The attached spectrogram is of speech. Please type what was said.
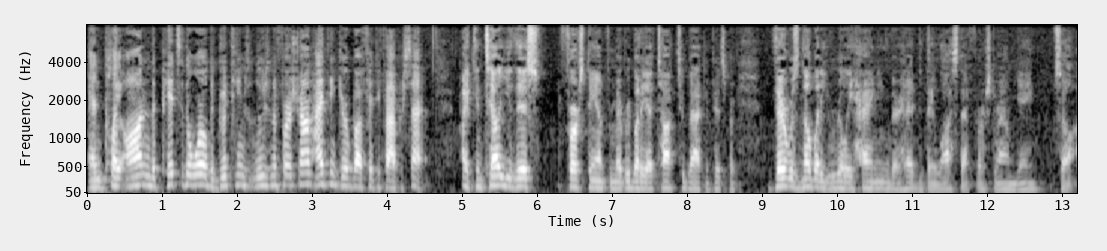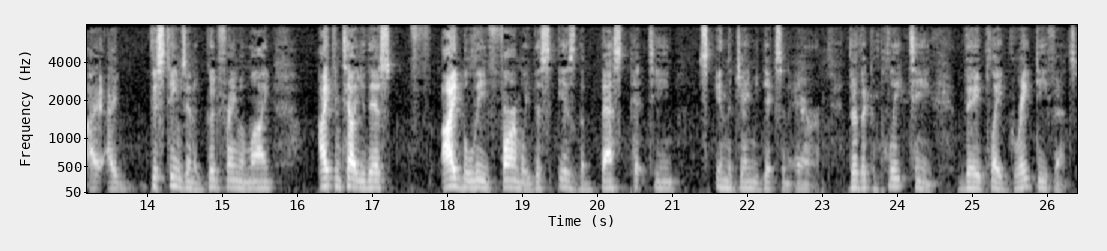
and play on the Pitts of the world, the good teams that lose in the first round, I think you're above 55%. I can tell you this firsthand from everybody I talked to back in Pittsburgh. There was nobody really hanging their head that they lost that first round game. So I, I this team's in a good frame of mind. I can tell you this. I believe firmly this is the best Pitt team in the Jamie Dixon era. They're the complete team. They play great defense.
